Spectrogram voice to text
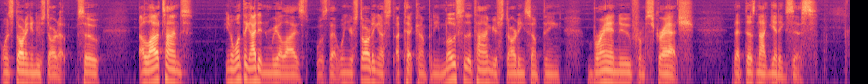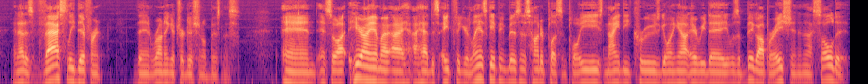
when starting a new startup. So a lot of times, you know, one thing I didn't realize was that when you're starting a, a tech company, most of the time you're starting something brand new from scratch that does not yet exist. And that is vastly different than running a traditional business. And and so I, here I am. I, I, I had this eight figure landscaping business, hundred plus employees, ninety crews going out every day. It was a big operation, and I sold it.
